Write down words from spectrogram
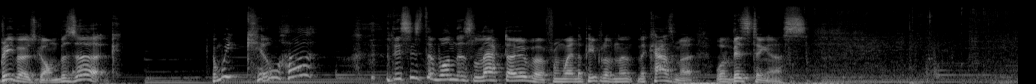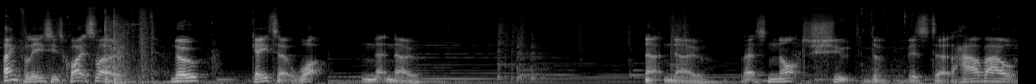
Treebo's gone berserk. Can we kill her? this is the one that's left over from when the people of the Chasma were visiting us. Thankfully, she's quite slow. No. Gator, what? N no. No, no. Let's not shoot the visitor. How about...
